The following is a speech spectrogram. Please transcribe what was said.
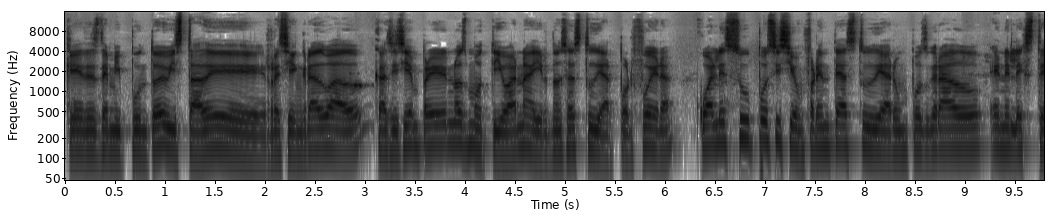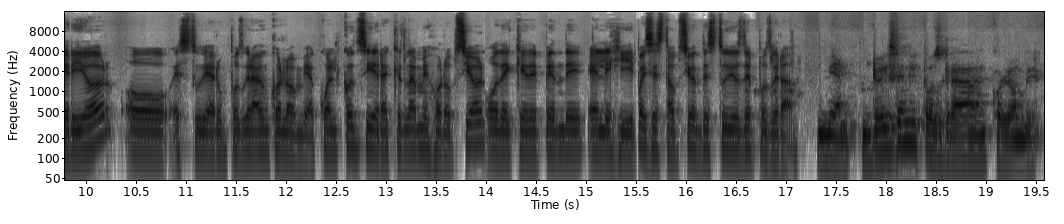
que desde mi punto de vista de recién graduado, casi siempre nos motivan a irnos a estudiar por fuera ¿Cuál es su posición frente a estudiar un posgrado en el exterior o estudiar un posgrado en Colombia? ¿Cuál considera que es la mejor opción o de qué depende elegir pues esta opción de estudios de posgrado? Bien, yo hice mi posgrado en Colombia,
